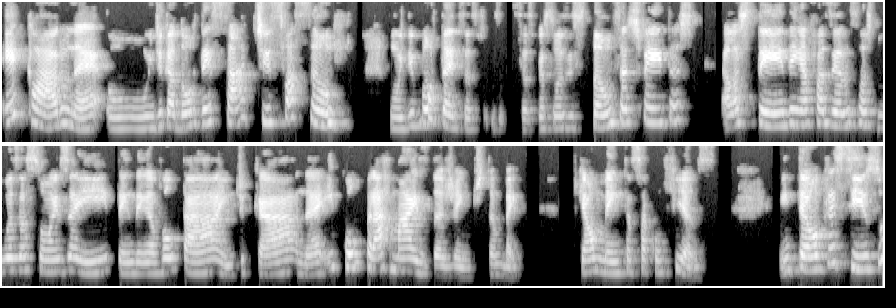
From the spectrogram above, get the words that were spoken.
E, claro, né, o indicador de satisfação, muito importante, se as, se as pessoas estão satisfeitas, elas tendem a fazer essas duas ações aí, tendem a voltar, indicar, né, e comprar mais da gente também, que aumenta essa confiança. Então, eu preciso,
